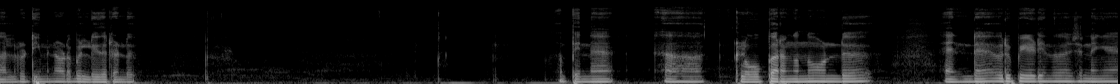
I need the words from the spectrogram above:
നല്ലൊരു ടീമിനെ അവിടെ ബിൽഡ് ചെയ്തിട്ടുണ്ട്. പിന്നെ ക്ലോപ്പ് ഇറങ്ങുന്നതുകൊണ്ട് എന്റെ ഒരു പേടി എന്താണെന്ന് വെച്ചിട്ടുണ്ടെങ്കിൽ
